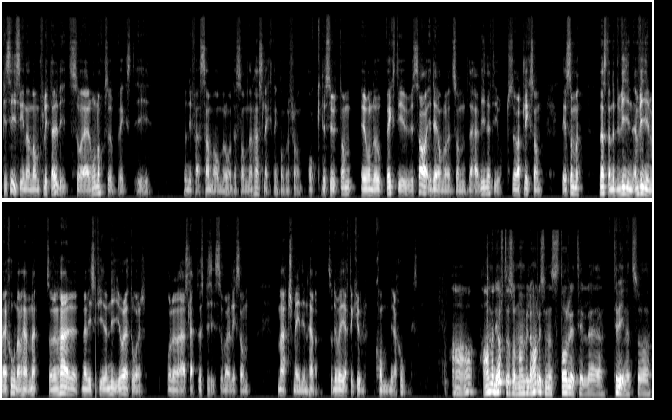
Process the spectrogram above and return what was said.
precis innan de flyttade dit så är hon också uppväxt i ungefär samma område som den här släkten kommer ifrån. Och dessutom är hon då uppväxt i USA i det området som det här vinet är gjort. Så det har varit liksom, det är som nästan ett vin, en vinversion av henne. Så den här, när vi ska fira nyår ett år och den här släpptes precis så var det liksom match made in heaven. Så det var en jättekul kombination. Liksom. Ja, ja, men det är ofta så. Man vill ha liksom en story till, eh, till vinet så,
